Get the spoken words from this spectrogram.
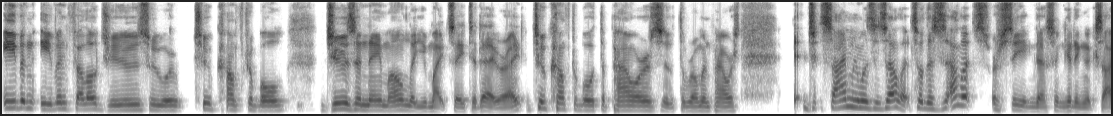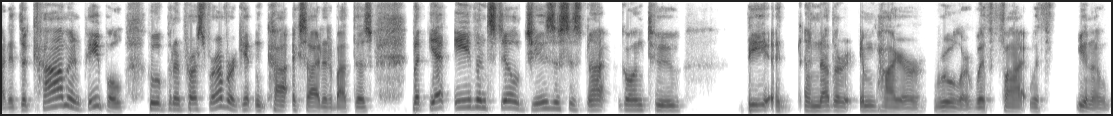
even even fellow Jews who were too comfortable, Jews in name only, you might say today, right? Too comfortable with the powers of the Roman powers. Simon was a zealot. So the zealots are seeing this and getting excited. The common people who have been oppressed forever are getting co- excited about this. But yet, even still, Jesus is not going to be a, another empire ruler with fi- with you know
